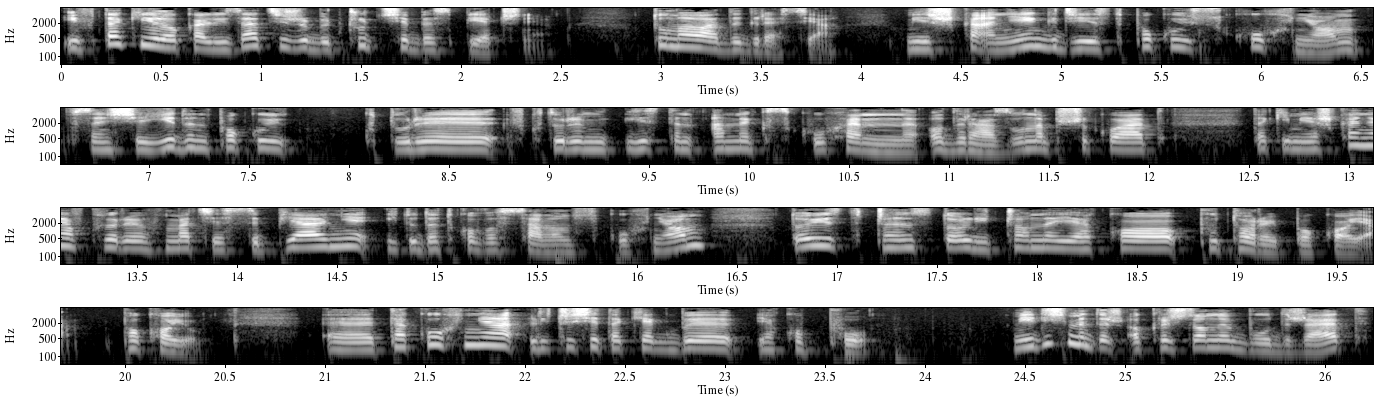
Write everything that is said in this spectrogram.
i w takiej lokalizacji, żeby czuć się bezpiecznie. Tu mała dygresja. Mieszkanie, gdzie jest pokój z kuchnią, w sensie jeden pokój, który, w którym jest ten aneks kuchenny od razu, na przykład takie mieszkania, w których macie sypialnię i dodatkowo salon z kuchnią, to jest często liczone jako półtorej pokoja, pokoju. E, ta kuchnia liczy się tak jakby jako pół. Mieliśmy też określony budżet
